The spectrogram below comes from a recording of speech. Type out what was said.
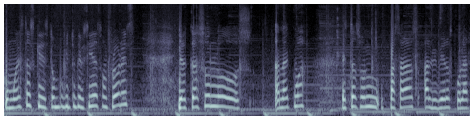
como estas que están un poquito crecidas son flores y acá son los anacua, estas son pasadas al vivero escolar.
